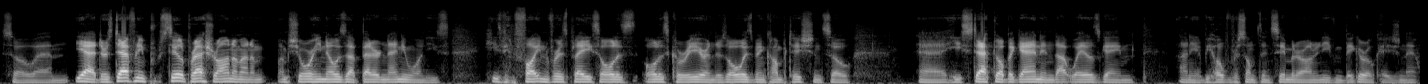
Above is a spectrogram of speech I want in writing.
So um, yeah, there's definitely still pressure on him, and I'm, I'm sure he knows that better than anyone. He's he's been fighting for his place all his all his career, and there's always been competition. So uh, he stepped up again in that Wales game, and he'll be hoping for something similar on an even bigger occasion now.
